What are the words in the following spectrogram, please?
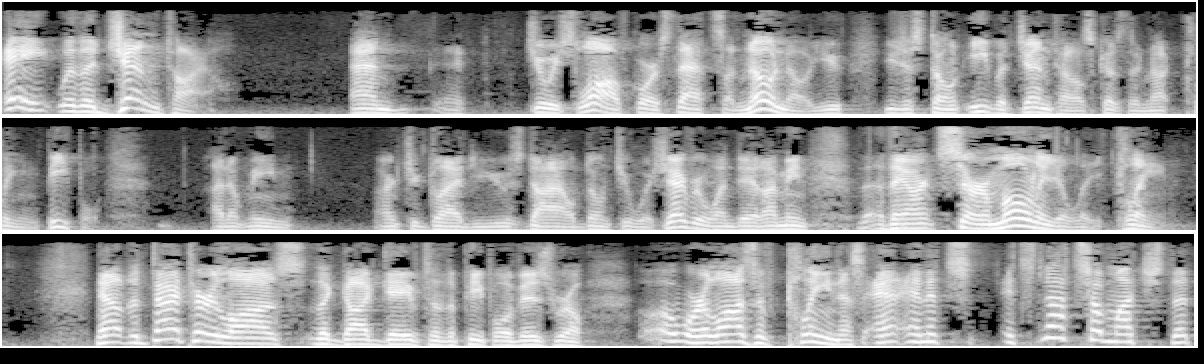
ate with a Gentile. And uh, Jewish law, of course, that's a no-no. You, you just don't eat with Gentiles because they're not clean people. I don't mean, aren't you glad you used Dial? Don't you wish everyone did? I mean, they aren't ceremonially clean. Now, the dietary laws that God gave to the people of Israel uh, were laws of cleanness, and, and it's, it's not so much that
